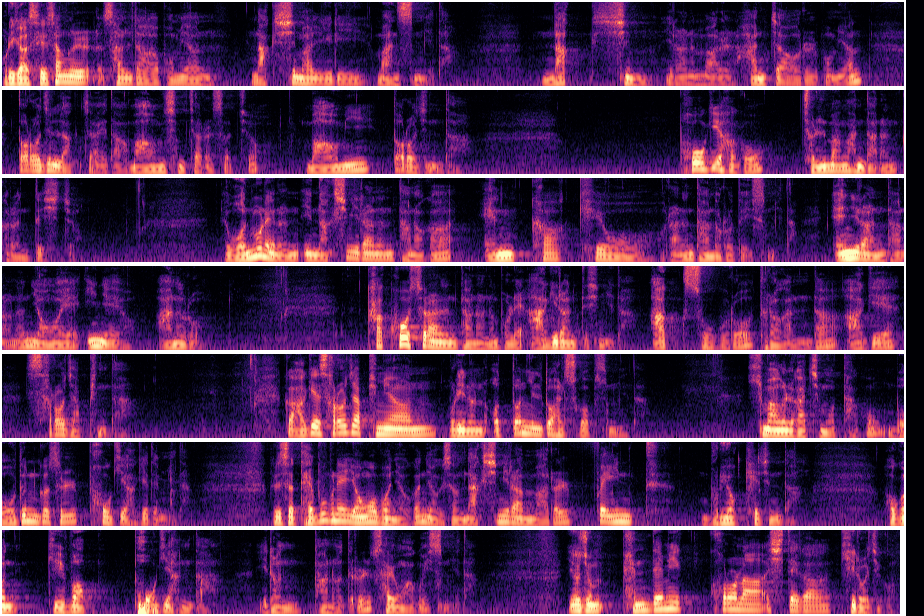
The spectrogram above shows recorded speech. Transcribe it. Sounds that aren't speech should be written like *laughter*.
우리가 세상을 살다 보면 낙심할 일이 많습니다. 낙심이라는 말을 한자어를 보면 떨어질 낙자에다 마음 심자를 썼죠. 마음이 떨어진다. 포기하고 절망한다는 그런 뜻이죠. 원문에는 이 낙심이라는 단어가 엔카케오라는 단어로 되어 있습니다. 엔이라는 단어는 영어의 인이에요. 안으로. 카코스라는 단어는 본래 악이란 뜻입니다. 악 속으로 들어간다. 악에 사로잡힌다. 그 악에 사로잡히면 우리는 어떤 일도 할 수가 없습니다. 희망을 갖지 못하고 모든 것을 포기하게 됩니다. 그래서 대부분의 영어 번역은 여기서 낙심이란 말을 faint, 무력해진다. 혹은 give up, 포기한다. 이런 단어들을 사용하고 있습니다. 요즘 팬데믹 코로나 시대가 길어지고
